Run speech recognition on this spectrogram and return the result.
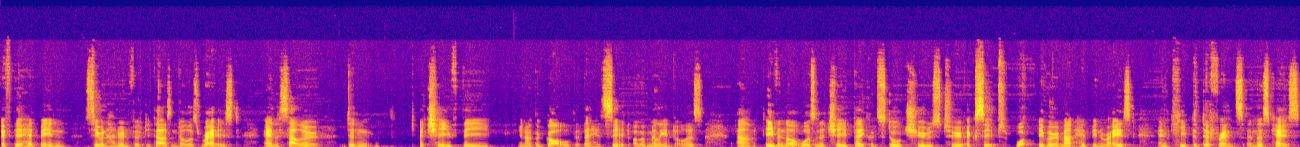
if there had been $750,000 raised and the seller didn't achieve the you know the goal that they had set of a million dollars, um, even though it wasn't achieved, they could still choose to accept whatever amount had been raised and keep the difference. In this case,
